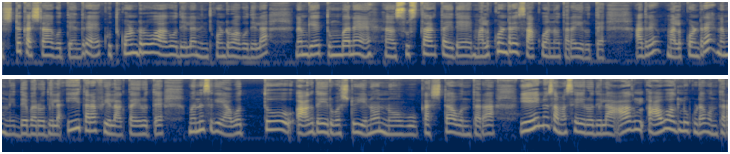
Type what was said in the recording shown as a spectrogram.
ಎಷ್ಟು ಕಷ್ಟ ಆಗುತ್ತೆ ಅಂದರೆ ಕುತ್ಕೊಂಡ್ರೂ ಆಗೋದಿಲ್ಲ, ನಿಂತ್ಕೊಂಡ್ರೂ ಆಗೋದಿಲ್ಲ. ನಮಗೆ ತುಂಬಾ ಸುಸ್ತಾಗ್ತಾ ಇದೆ, ಮಲ್ಕೊಂಡ್ರೆ ಸಾಕು ಅನ್ನೋ ಥರ ಇರುತ್ತೆ. ಆದರೆ ಮಲ್ಕೊಂಡ್ರೆ ನಮ್ಗೆ ನಿದ್ದೆ ಬರೋದಿಲ್ಲ. ಈ ಥರ ಫೀಲ್ ಆಗ್ತಾ ಇರುತ್ತೆ. ಮನಸ್ಸಿಗೆ ಯಾವತ್ತು ಆಗದೆ ಇರುವಷ್ಟು ಏನೋ ನೋವು, ಕಷ್ಟ ಒಂಥರ, ಏನು ಸಮಸ್ಯೆ ಇರೋದಿಲ್ಲ. ಆಗ್ಲೂ, ಆವಾಗಲೂ ಕೂಡ ಒಂಥರ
